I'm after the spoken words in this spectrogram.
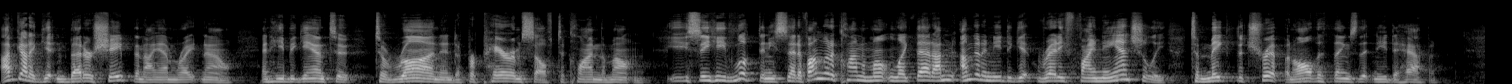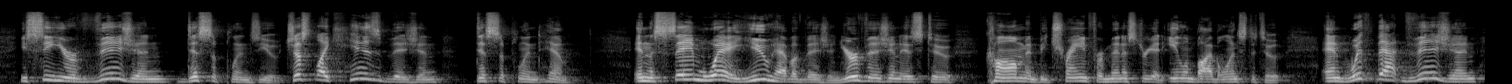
I've got to get in better shape than I am right now. And he began to, to run and to prepare himself to climb the mountain. You see, he looked and he said, If I'm going to climb a mountain like that, I'm, I'm going to need to get ready financially to make the trip and all the things that need to happen. You see, your vision disciplines you, just like his vision disciplined him. In the same way, you have a vision. Your vision is to come and be trained for ministry at Elim Bible Institute. And with that vision,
